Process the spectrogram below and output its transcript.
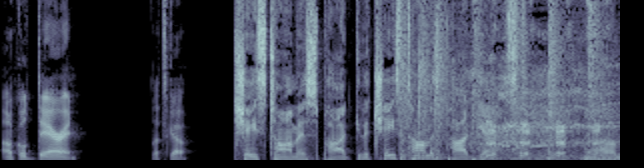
Uncle Darren, let's go. Chase Thomas podcast, the Chase Thomas podcast. um,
